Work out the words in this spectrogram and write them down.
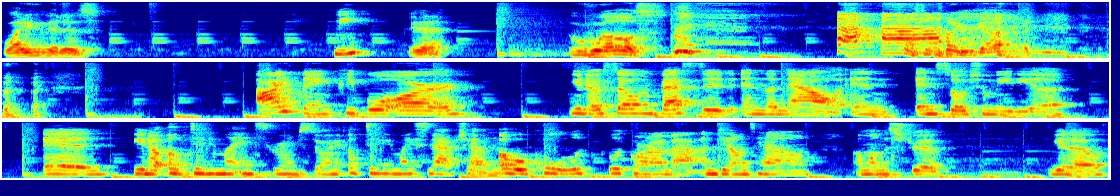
Why do you think that is? Me? Yeah. Who else? oh my god. I think people are, you know, so invested in the now in in social media and you know, updating my Instagram story, updating my Snapchat. Mhm. Oh, cool! Look, look where I'm at. I'm downtown. I'm on the strip. You know,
